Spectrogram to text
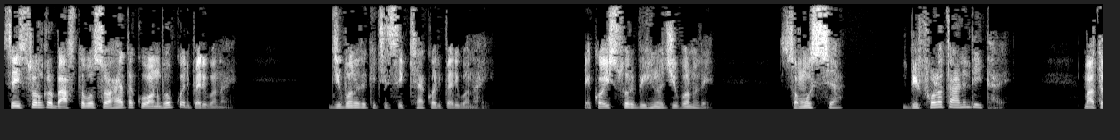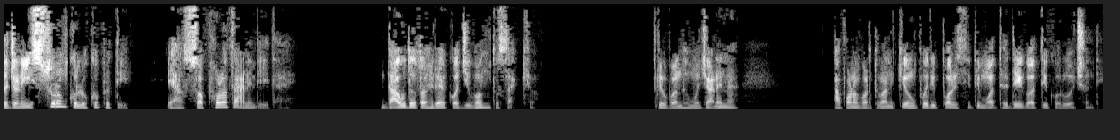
ସେ ଈଶ୍ୱରଙ୍କର ବାସ୍ତବ ସହାୟତାକୁ ଅନୁଭବ କରିପାରିବ ନାହିଁ। ଜୀବନରେ କିଛି ଶିକ୍ଷା କରିପାରିବ ନାହିଁ। ଏକ ଈଶ୍ୱର ବିହୀନ ଜୀବନରେ ସମସ୍ୟା ବିଫଳତା ଆଣିଦେଇଥାଏ ମାତ୍ର ଜଣେ ଈଶ୍ୱରଙ୍କ ଲୋକ ପ୍ରତି ଏହା ସଫଳତା ଆଣିଦେଇଥାଏ ଦାଉଦ ତହିଁର ଏକ ଜୀବନ୍ତ ସାକ୍ଷ୍ୟ। ପ୍ରିୟ ବନ୍ଧୁ ମୁଁ ଜାଣେ ନା ଆପଣ ବର୍ତ୍ତମାନ କେଉଁପରି ପରିସ୍ଥିତି ମଧ୍ୟ ଦେଇ ଗତି କରୁଅଛନ୍ତି।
